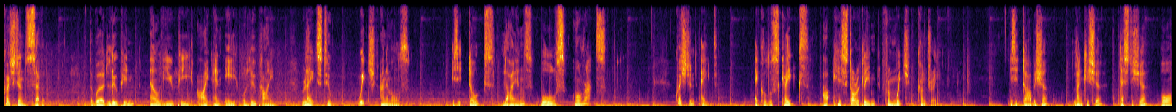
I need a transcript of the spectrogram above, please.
Question 7. The word lupine, L U P I N E, or lupine, relates to which animals? Is it dogs, lions, wolves, or rats? Question 8. Eccles cakes are historically from which country? Is it Derbyshire, Lancashire, Leicestershire, or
